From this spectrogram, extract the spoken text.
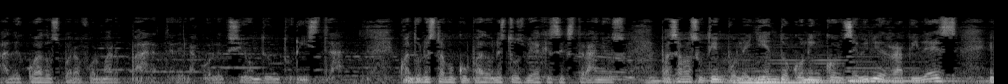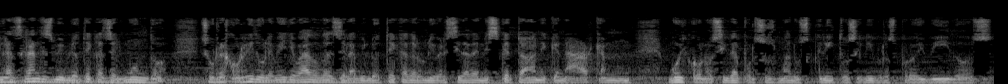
adecuados para formar parte de la colección de un turista. Cuando no estaba ocupado en estos viajes extraños, pasaba su tiempo leyendo con inconcebible rapidez en las grandes bibliotecas del mundo. Su recorrido le había llevado desde la biblioteca de la Universidad de Miskatonic en Arkham, muy conocida por sus manuscritos y libros prohibidos,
